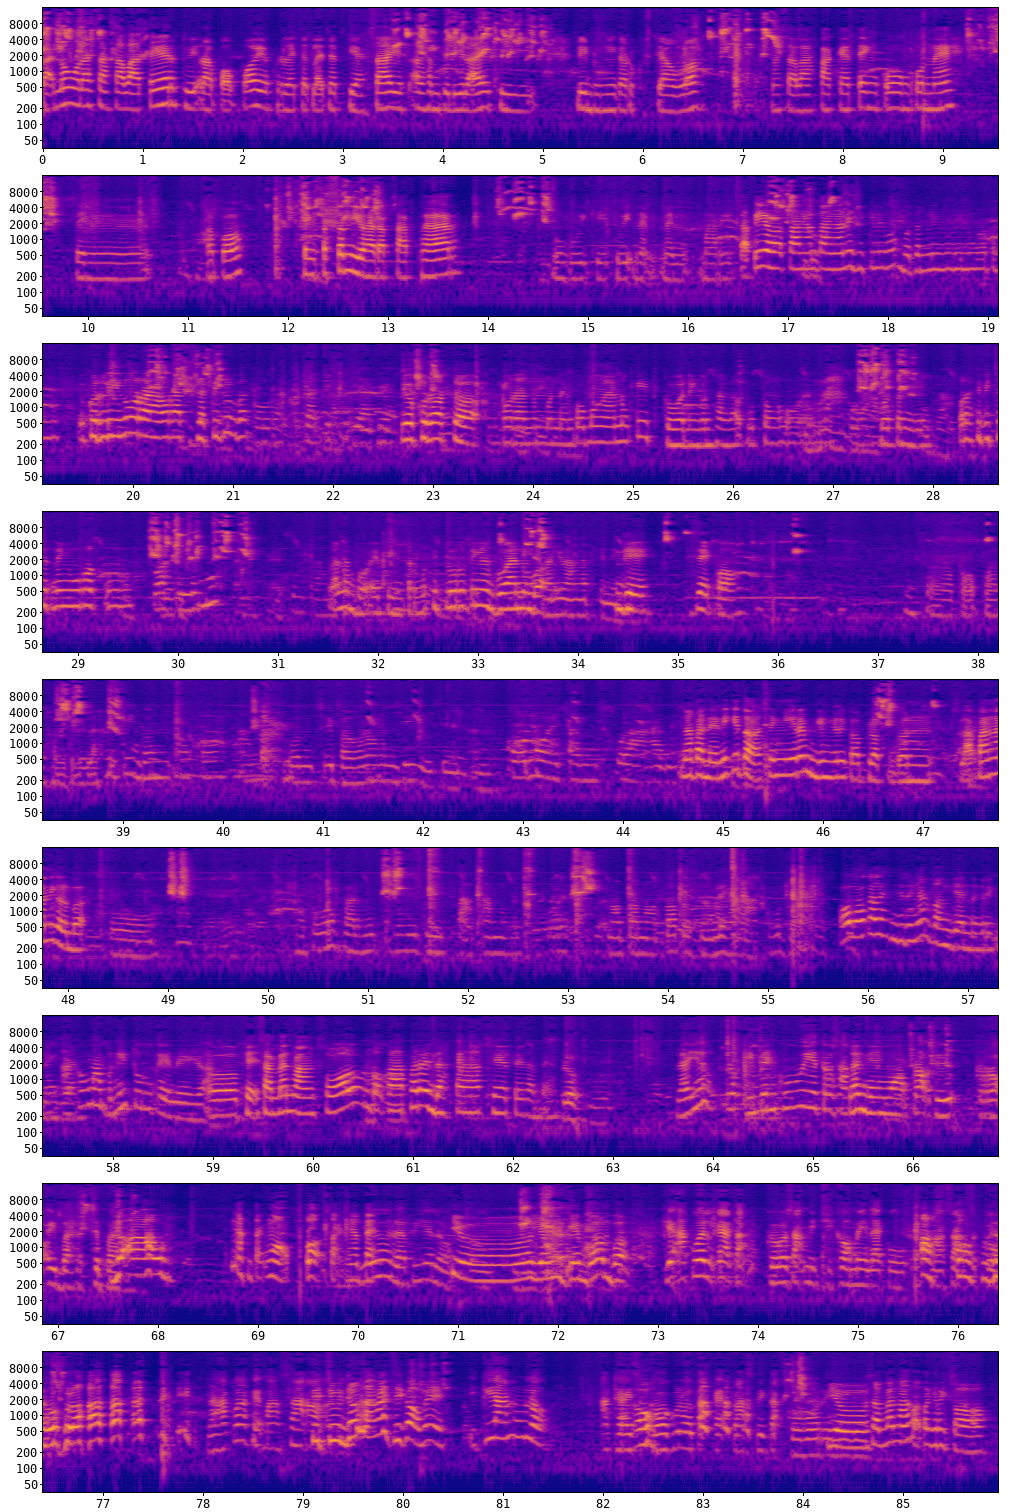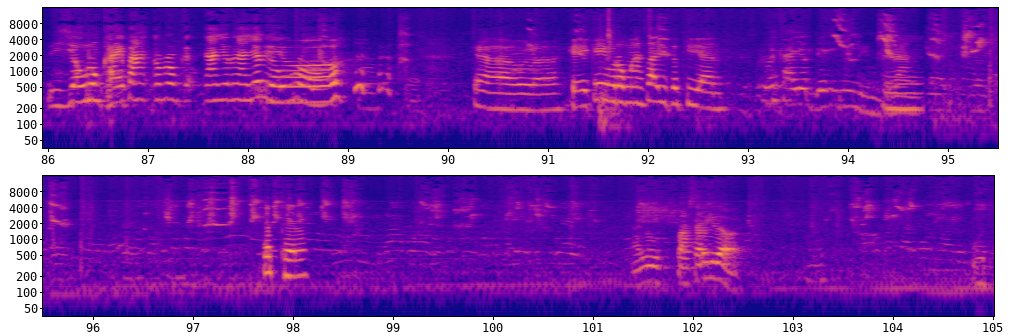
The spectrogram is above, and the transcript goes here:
Mbak Nong ora usah khawatir, duit apa-apa ya berlecet-lecet biasa ya alhamdulillah dilindungi karo Gusti Allah. Masalah paket engko engko neh sing apa? Sing pesen ya harap sabar. Nunggu iki duit nek men mari. Tapi yo tangan-tangane sikile kok mboten linu-linu ngoten. Yo gur linu ora ora dijadi kuwi ta. Ora dadi ku ya. Yo gur rada ora nemen nek pomo nganu ki digawa ning kon sangkal putung apa. Mboten nggih. Ora dipijet ning urut ngono. Ora gelem. Lan mboke pinter, kok dipluruti nganggo anu, Mbok. Banyu anget kene. Nggih, seko. Ora apa-apa alhamdulillah. Iki nggon apa? Anu nggon Sri Bawara ngendi sing anu? Kono e kan sekolahan. Napa nek niki to sing ngirim nggih ngriko blog nggon lapangan iki lho, Mbok. Oh. Aku mau baru perlu di anu nota-nota terus nulis aku. Oh, kok kalih jenengan to nggih teng mriki. Aku mah bengi turu kene ya. Oke, sampean wangsul untuk kabar endah kaget ya sampean. Loh. Lah ya lo gimpen kuwi terus aku ngoplok di keroki Mbah Rejebak. Ya au. Ngantek ngoplok sak ngantek. Yo lah piye lho. Yo, yo nggih mbok, mbok. Ki aku el tak gawa sak miji komelku masak sego. Lah aku lagi masak. Dijunjung sama jiko, Me. Iki anu lho. Ada Oh. sego aku lho tak kayak plastik tak gawa rene. Yo, sampean masak teng riko. Iya urung gawe urung nyayur-nyayur ya Yo. urung. Ya Allah, kayak iki urung masak itu kian. Kuwi sayur dek ini lho. Hmm. Ngebel. Anu pasar gitu.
